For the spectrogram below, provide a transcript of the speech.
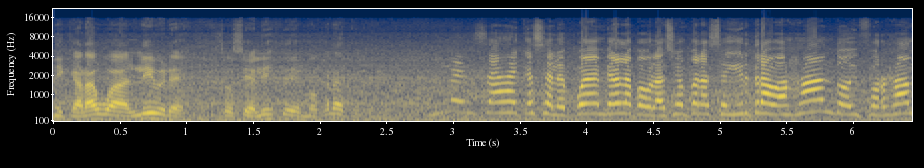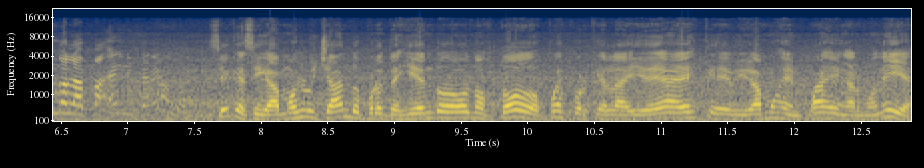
Nicaragua libre, socialista y democrático. ¿Un mensaje que se le puede enviar a la población para seguir trabajando y forjando la paz en Nicaragua? Sí, que sigamos luchando, protegiéndonos todos, pues, porque la idea es que vivamos en paz, en armonía.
